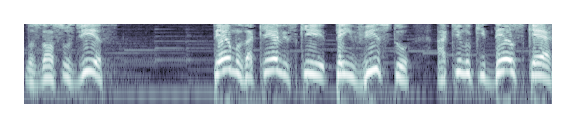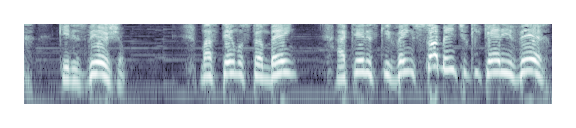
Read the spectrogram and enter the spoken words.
nos nossos dias. Temos aqueles que têm visto aquilo que Deus quer que eles vejam. Mas temos também aqueles que veem somente o que querem ver.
